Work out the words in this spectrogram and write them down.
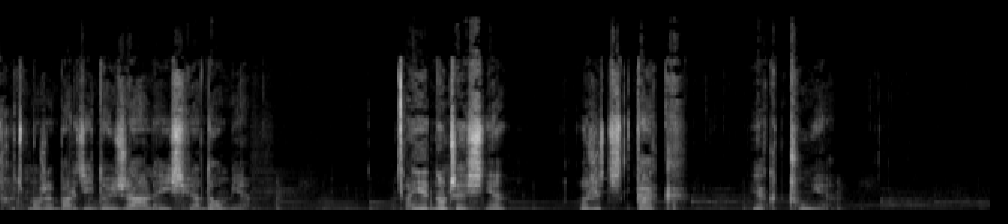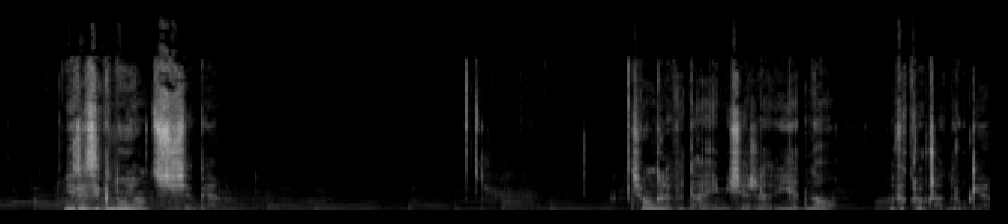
Choć może bardziej dojrzale i świadomie. A jednocześnie żyć tak, jak czuję. Nie rezygnując z siebie. Ciągle wydaje mi się, że jedno wyklucza drugie.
